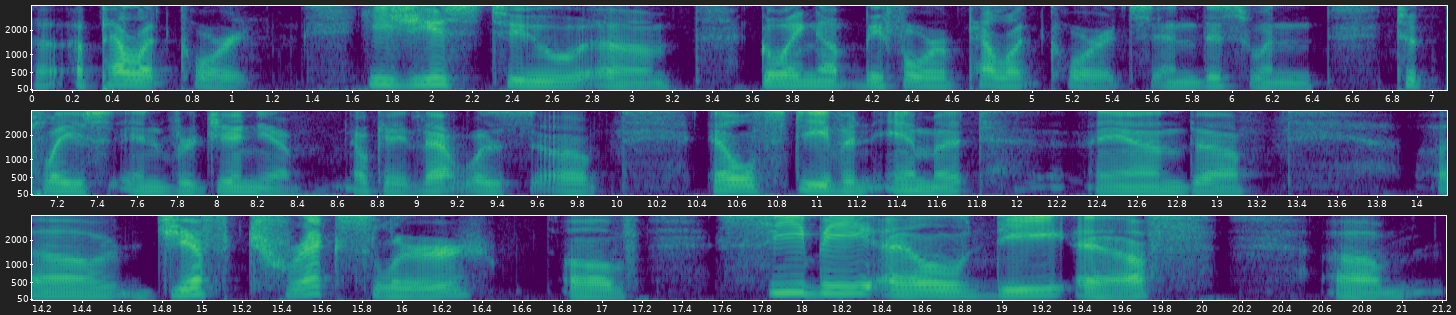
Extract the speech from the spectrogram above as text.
Uh, appellate court. He's used to um, going up before appellate courts, and this one took place in Virginia. Okay, that was uh, L. Stephen Emmett and uh, uh, Jeff Trexler of CBLDF. Um,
